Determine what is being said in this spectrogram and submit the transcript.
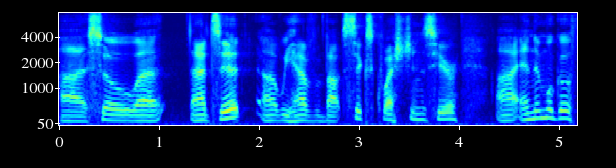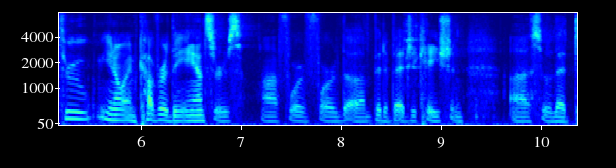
Uh, so uh, that's it. We have about six questions here, and then we'll go through you know and cover the answers for for the bit of education, so that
